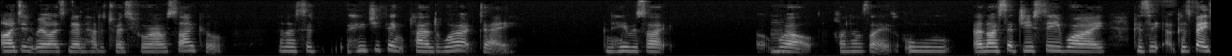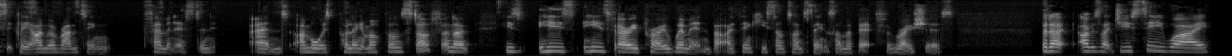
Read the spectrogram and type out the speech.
I didn't realize men had a 24 hour cycle." And I said, "Who do you think planned a work day?" And he was like, Mm. "Well," and I was like, "It's all." And I said, "Do you see why?" Because because basically, I'm a ranting feminist, and and I'm always pulling him up on stuff, and I he's he's he's very pro women, but I think he sometimes thinks I'm a bit ferocious. But I I was like, "Do you see why?"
